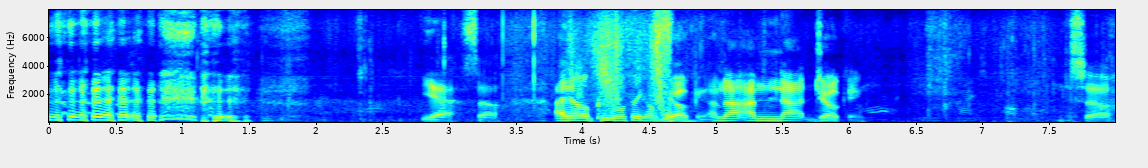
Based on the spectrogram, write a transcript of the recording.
yeah, so I know people think I'm joking. I'm not. I'm not joking. So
